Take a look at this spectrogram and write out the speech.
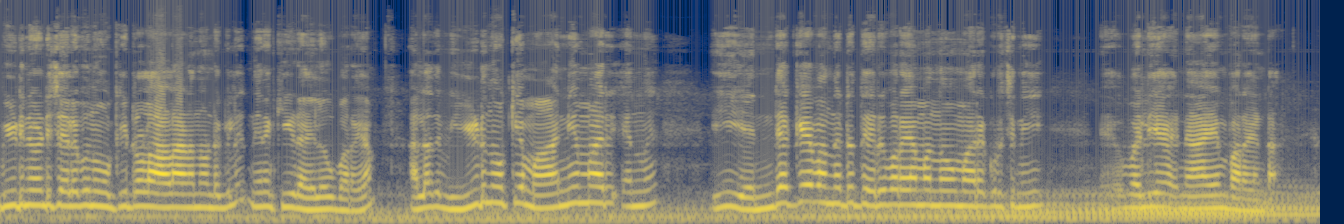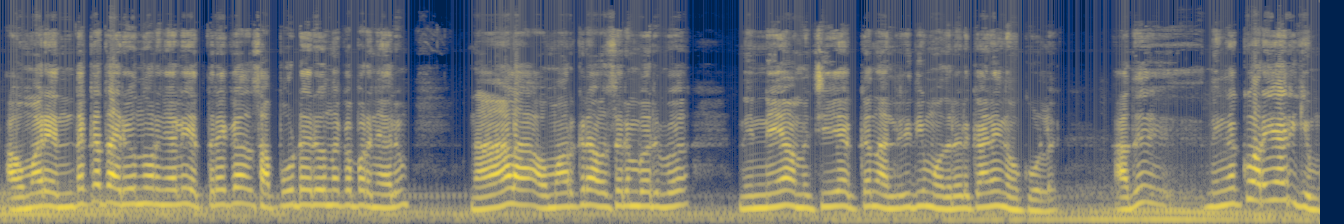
വീടിന് വേണ്ടി ചിലവ് നോക്കിയിട്ടുള്ള ആളാണെന്നുണ്ടെങ്കിൽ നിനക്ക് ഈ ഡയലോഗ് പറയാം. അല്ലാതെ വീട് നോക്കിയ മാന്യന്മാർ എന്ന് ഈ എന്റെയൊക്കെ വന്നിട്ട് തെറി പറയാൻ വന്നവന്മാരെ കുറിച്ച് നീ വലിയ ന്യായം പറയണ്ട. അവന്മാർ എന്തൊക്കെ തരുമെന്ന് പറഞ്ഞാലും എത്രയൊക്കെ സപ്പോർട്ട് തരുമെന്നൊക്കെ പറഞ്ഞാലും നാളെ അവന്മാർക്കൊരു അവസരം വരുമ്പോൾ നിന്നെയും അമ്മച്ചിയെയും ഒക്കെ നല്ല രീതിയിൽ മുതലെടുക്കാനേ നോക്കുള്ളൂ. അത് നിങ്ങൾക്കും അറിയായിരിക്കും.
